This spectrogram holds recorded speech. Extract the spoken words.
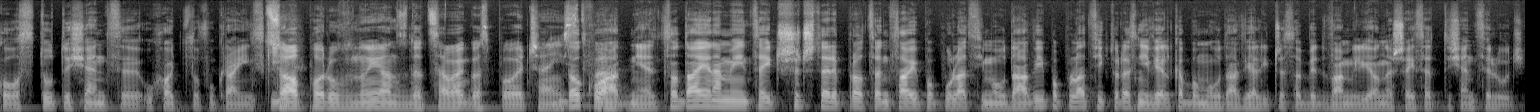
około 100 tysięcy uchodźców ukraińskich. Co porównując do całego społeczeństwa. Dokładnie, co daje nam mniej więcej 3-4% całej populacji Mołdawii, populacji, która jest niewielka, bo Mołdawia liczy sobie 2 miliony 600 tysięcy ludzi.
